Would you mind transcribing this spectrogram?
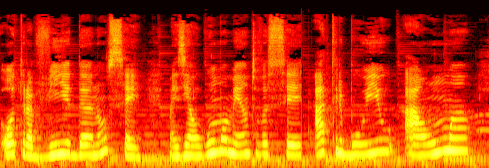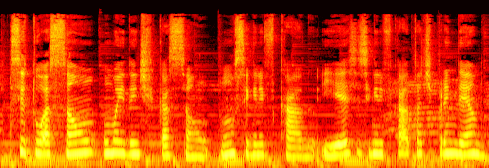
outra vida, não sei, mas em algum momento você atribuiu a uma situação uma identificação, um significado, e esse significado está te prendendo.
